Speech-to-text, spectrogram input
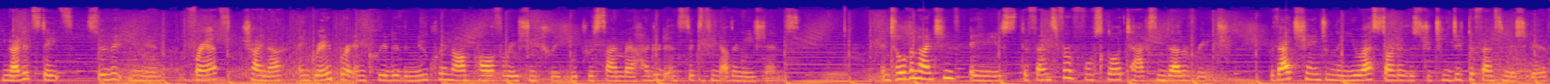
the United States, Soviet Union, France, China, and Great Britain created the Nuclear Non-Proliferation Treaty, which was signed by 116 other nations. Until the 1980s, defense for full-scale attacks seemed out of reach, but that changed when the U.S. started the Strategic Defense Initiative.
